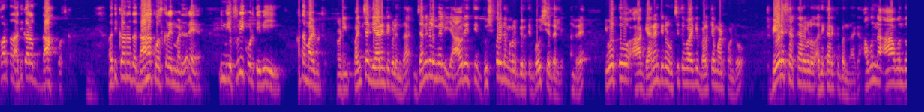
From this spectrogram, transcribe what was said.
ಸ್ವಾರ್ಥದ ಅಧಿಕಾರದ ದಾಹಕ್ಕೋಸ್ಕರ ಅಧಿಕಾರದ ದಾಹಕ್ಕೋಸ್ಕರ ಏನು ಮಾಡಿದರೆ ನಿಮಗೆ ಫ್ರೀ ಕೊಡ್ತೀವಿ ಅಂತ ಮಾಡ್ಬಿಟ್ರು ನೋಡಿ ಪಂಚ ಗ್ಯಾರಂಟಿಗಳಿಂದ ಜನಗಳ ಮೇಲೆ ಯಾವ ರೀತಿ ದುಷ್ಪರಿಣಾಮಗಳು ಬೀರುತ್ತೆ ಭವಿಷ್ಯದಲ್ಲಿ ಅಂದ್ರೆ ಇವತ್ತು ಆ ಗ್ಯಾರಂಟಿಗಳು ಉಚಿತವಾಗಿ ಬಳಕೆ ಮಾಡಿಕೊಂಡು ಬೇರೆ ಸರ್ಕಾರಗಳು ಅಧಿಕಾರಕ್ಕೆ ಬಂದಾಗ ಅವನ್ನ ಆ ಒಂದು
